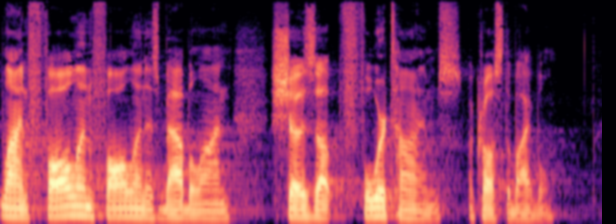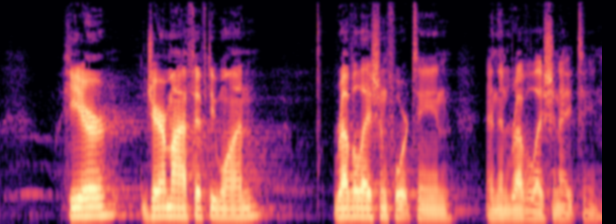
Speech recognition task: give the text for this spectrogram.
line, fallen, fallen is Babylon, shows up four times across the Bible. Here, Jeremiah 51, Revelation 14, and then Revelation 18.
